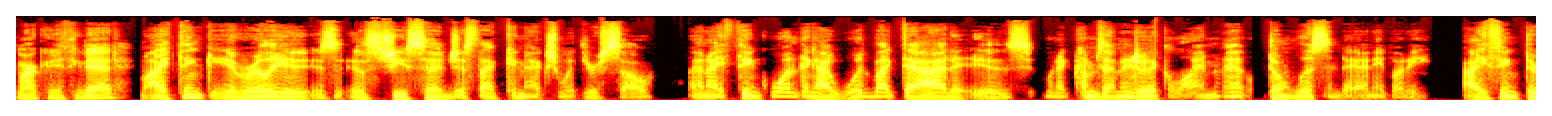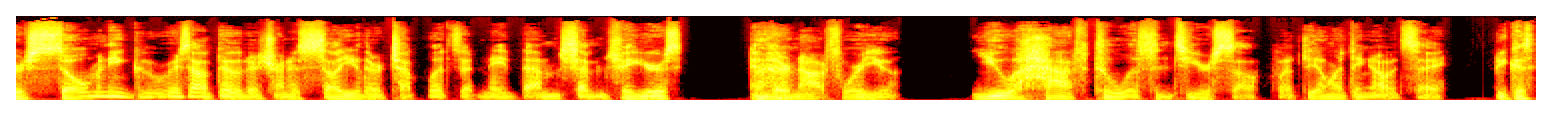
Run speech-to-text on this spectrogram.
Marc, anything to add? I think it really is, as she said, just that connection with yourself. And I think one thing I would like to add is when it comes to energetic alignment, don't listen to anybody. I think there's so many gurus out there that are trying to sell you their templates that made them seven figures and uh-huh. they're not for you. You have to listen to yourself. That's the only thing I would say. Because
